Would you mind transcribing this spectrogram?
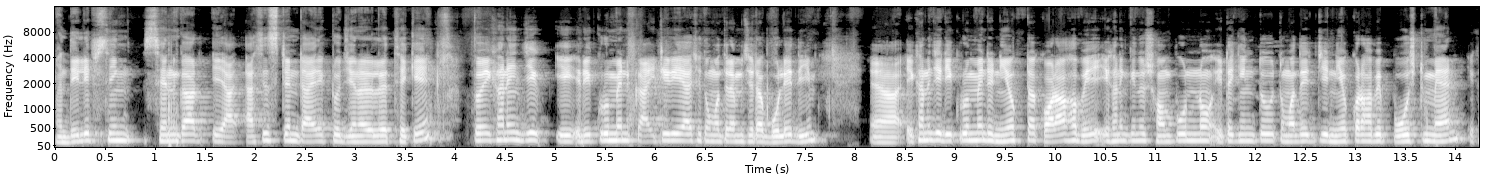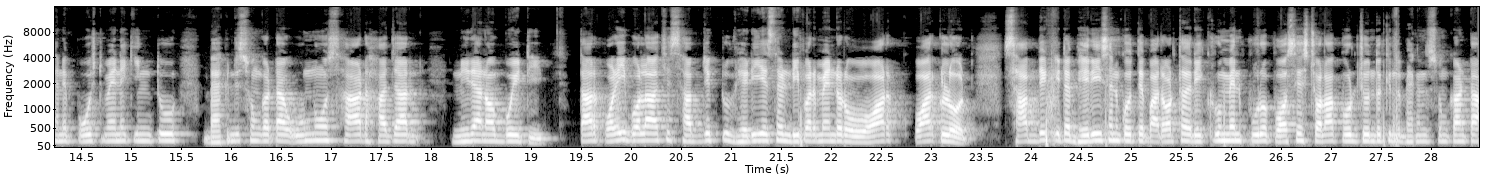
দিলীপ সিং সেনগার এই অ্যাসিস্ট্যান্ট ডাইরেক্টর জেনারেলের থেকে। তো এখানে যে রিক্রুটমেন্ট ক্রাইটেরিয়া আছে তোমাদের আমি সেটা বলে দিই। এখানে যে রিক্রুটমেন্ট নিয়োগটা করা হবে, এখানে কিন্তু সম্পূর্ণ এটা কিন্তু তোমাদের যে নিয়োগ করা হবে পোস্টম্যান এখানে পোস্টম্যানে কিন্তু ভ্যাকেন্সির সংখ্যাটা উনষাট হাজার নিরানব্বইটি। তারপরেই বলা আছে subject to variation department or work workload subject এটা ভেরিয়েশন করতে পারে, অর্থাৎ রিক্রুটমেন্ট পুরো প্রসেস চলা পর্যন্ত কিন্তু ভ্যাকেন্সির সংখ্যাটা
